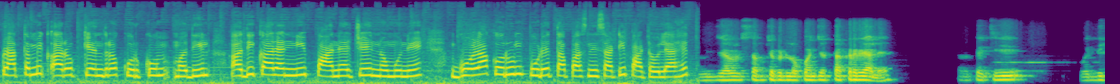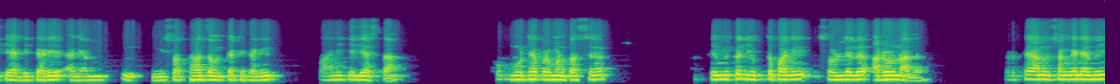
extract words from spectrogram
प्राथमिक आरोग्य केंद्र कुरकुममधील अधिकाऱ्यांनी पाण्याचे नमुने गोळा करून पुढे तपासणीसाठी पाठवले आहेत. ज्यावेळेस आमच्याकडे लोकांच्या तक्रारी आल्या तर त्याची वैद्यकीय अधिकारी आणि आम्ही मी स्वतः जाऊन त्या ठिकाणी पाहणी केली असता खूप मोठ्या प्रमाणात असं केमिकल युक्त पाणी सोडलेलं आढळून आलं. तर त्या अनुषंगाने आम्ही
